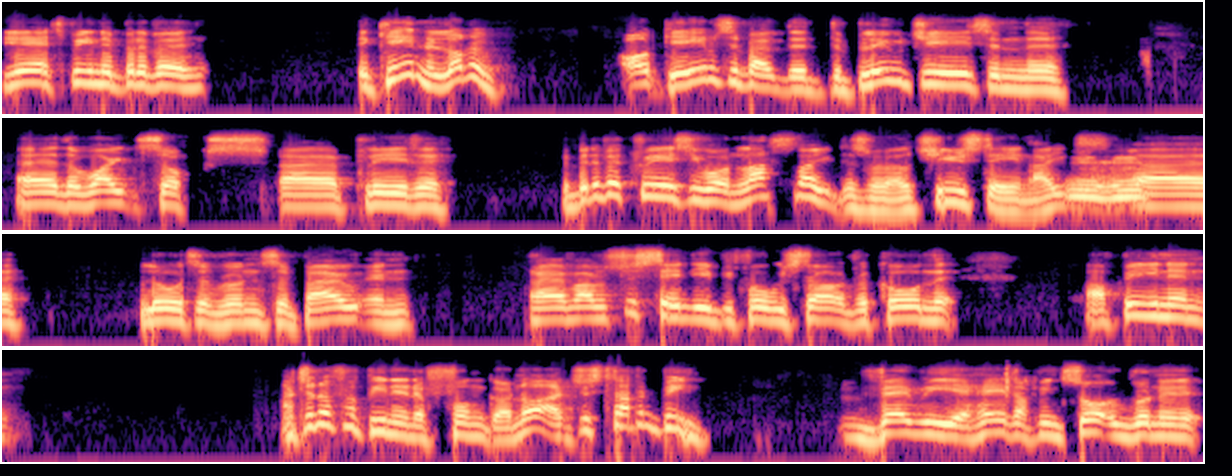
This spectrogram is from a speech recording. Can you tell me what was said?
Yeah, it's been a bit of a, again, a lot of odd games about the the Blue Jays and the uh, the White Sox uh, played a, a bit of a crazy one last night as well, Tuesday night. Mhm. Uh, loads of runs about, and um, I was just saying to you before we started recording that I've been in. I don't know if I've been in a funk or not. I just haven't been very ahead. I've been sort of running at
